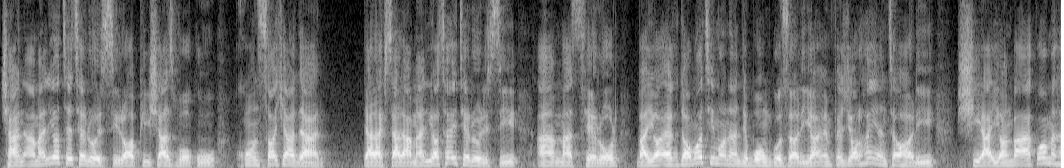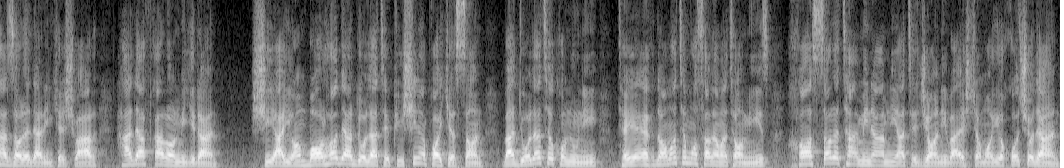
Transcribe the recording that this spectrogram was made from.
چند عملیات تروریستی را پیش از وقوع خونسا کردند. در اکثر عملیات های تروریستی اهم از ترور و یا اقداماتی مانند بمبگذاری یا انفجارهای انتحاری شیعیان و اقوام هزاره در این کشور هدف قرار می گیرند. شیعیان بارها در دولت پیشین پاکستان و دولت کنونی طی اقدامات مسالمت آمیز خواستار تأمین امنیت جانی و اجتماعی خود شدند.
